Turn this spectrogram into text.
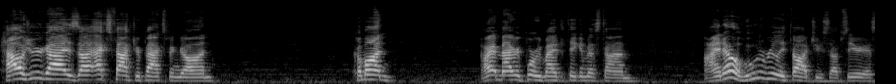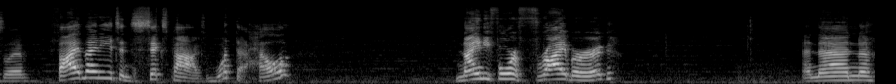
How's your guys' uh, X Factor packs been going? Come on. All right, Maverick Bourque, we might have to take him this time. I know. Who would have really thought, Juice Up? Seriously. 598s and 6 packs. What the hell? 94 Freiburg. And then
